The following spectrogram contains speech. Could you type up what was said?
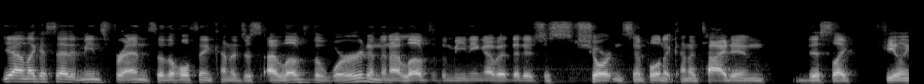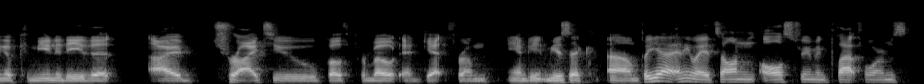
yeah and like i said it means friend so the whole thing kind of just i loved the word and then i loved the meaning of it that it's just short and simple and it kind of tied in this like feeling of community that i try to both promote and get from ambient music um, but yeah anyway it's on all streaming platforms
